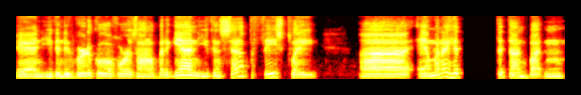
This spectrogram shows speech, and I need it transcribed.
And you can do vertical or horizontal. But again, you can set up the face plate. Uh, and when I hit the done button,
